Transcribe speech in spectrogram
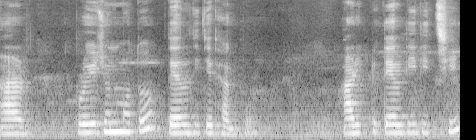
আর প্রয়োজন মতো তেল দিতে থাকব। আর একটু তেল দিয়ে দিচ্ছি।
